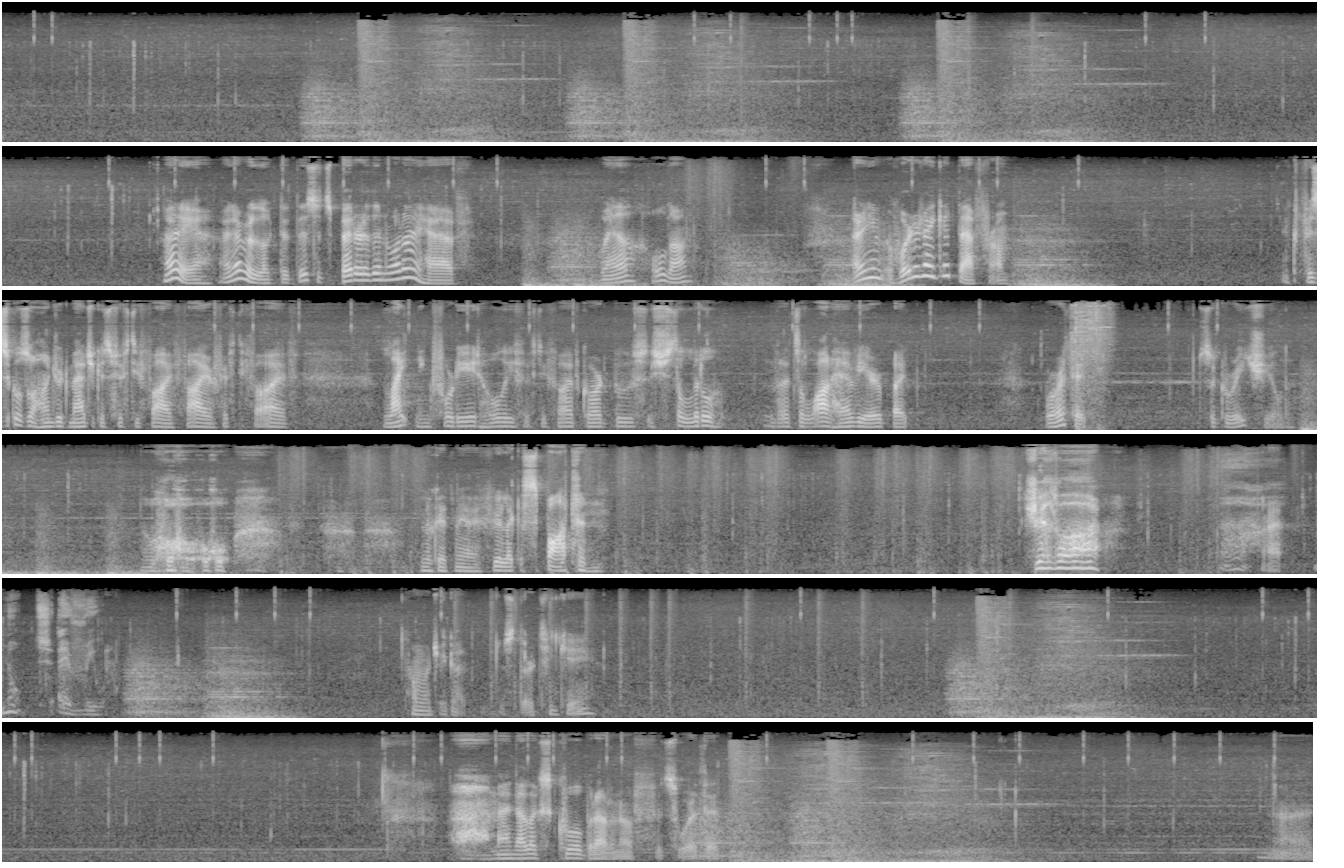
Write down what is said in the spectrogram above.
Looked at this. It's better than what I have. Well, hold on. I don't even. Where did I get that from? Like physical's 100, magic is 55, fire 55, lightning 48, holy 55, guard boost. It's just a little. It's a lot heavier, but worth it. It's a great shield. Oh, look at me! I feel like a Spartan. Shield war. Ah, Alright, Not everyone. how much I got? Just 13k. Oh man, that looks cool, but I don't know if it's worth it.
